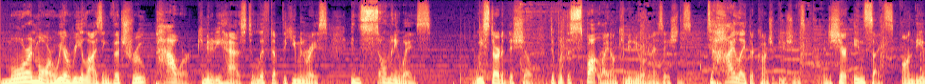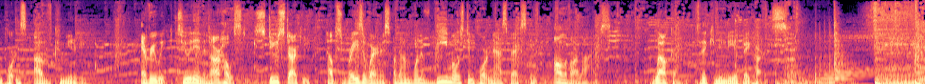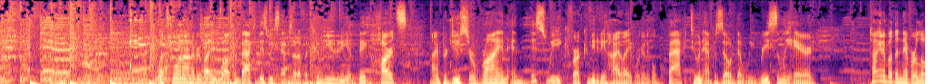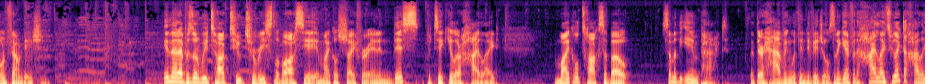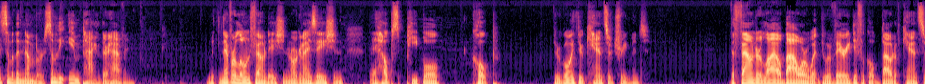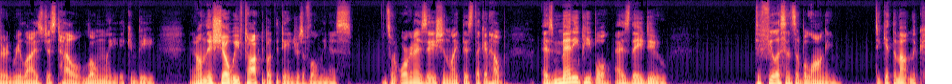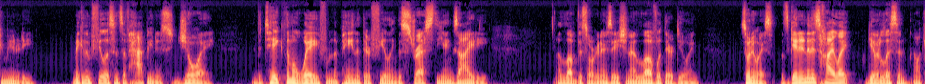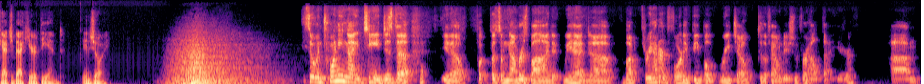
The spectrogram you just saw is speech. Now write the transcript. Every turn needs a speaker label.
Speaker 1: More and more, we are realizing the true power community has to lift up the human race in so many ways. We started this show to put the spotlight on community organizations, to highlight their contributions, and to share insights on the importance of community. Every week, tune in as our host, Stu Starkey, helps raise awareness around one of the most important aspects in all of our lives. Welcome to the community of Big Hearts. What's going on, everybody? Welcome back to this week's episode of the Community of Big Hearts. I'm producer Ryan, and this week for our community highlight, we're going to go back to an episode that we recently aired talking about the Never Alone Foundation. In that episode, we talked to Therese Labossiere and Michael Scheifer, and in this particular highlight, Michael talks about some of the impact that they're having with individuals. And again, for the highlights, we like to highlight some of the numbers, some of the impact that they're having with Never Alone Foundation, an organization that helps people cope through going through cancer treatment. The founder, Lyle Bauer, went through a very difficult bout of cancer and realized just how lonely it can be. And on this show, we've talked about the dangers of loneliness. And so, an organization like this that can help as many people as they do to feel a sense of belonging, to get them out in the community, making them feel a sense of happiness, joy, and to take them away from the pain that they're feeling, the stress, the anxiety. I love this organization. I love what they're doing. So, anyways, let's get into this highlight, give it a listen, and I'll catch you back here at the end. Enjoy.
Speaker 2: So in 2019, just to you know put, put some numbers behind it, we had uh, about 340 people reach out to the foundation for help that year. Um,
